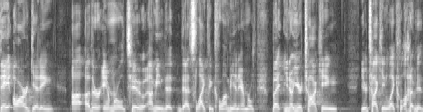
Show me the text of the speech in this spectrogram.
they are getting uh, other emerald too. I mean, that, that's like the Colombian emerald. But, you know, you're talking you're talking like a lot of it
